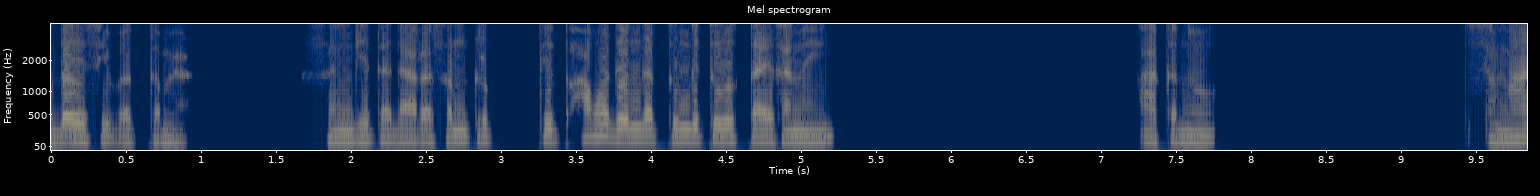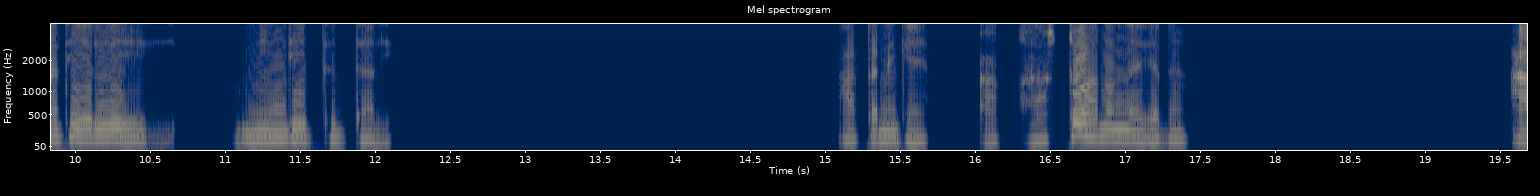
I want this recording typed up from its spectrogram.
ಉದಯಿಸಿ ಬರ್ತಾನೆ ಸಂಗೀತಗಾರ ಸಂತೃಪ್ತಿ ಭಾವದಿಂದ ತುಂಬಿ ತುಳುಕ್ತಾ ಇದ್ದಾನೆ. ಆತನು ಸಮಾಧಿಯಲ್ಲಿ ನಿಂದಿದ್ದಾನೆ ಆತನಿಗೆ ಆ ಅಷ್ಟು ಆನಂದ ಆ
